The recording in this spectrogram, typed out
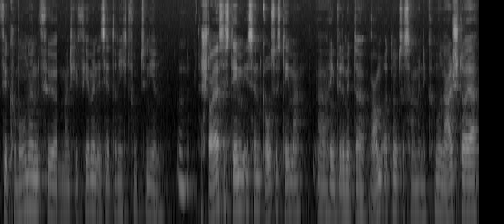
für Kommunen, für manche Firmen etc. nicht funktionieren. Mhm. Das Steuersystem ist ein großes Thema. Äh, hängt wieder mit der Raumordnung zusammen. Die Kommunalsteuer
